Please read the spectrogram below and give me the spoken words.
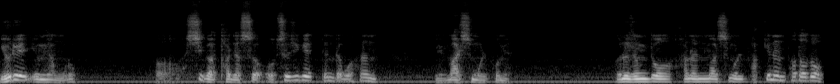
열의 영향으로 어, 씨가 타져서 없어지게 된다고 하는 말씀을 보면 어느 정도 하는 말씀을 받기는 받아도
